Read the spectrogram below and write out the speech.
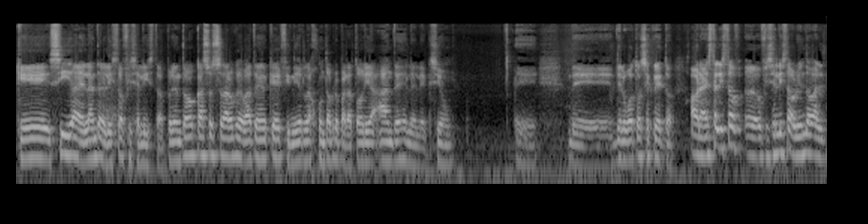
que siga adelante la lista oficialista, pero en todo caso eso es algo que va a tener que definir la Junta Preparatoria antes de la elección. Eh, de, del voto secreto. Ahora, esta lista eh, oficialista, volviendo al,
